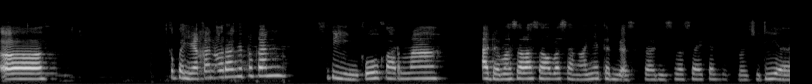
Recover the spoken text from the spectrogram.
uh, kebanyakan orang itu kan selingkuh karena ada masalah sama pasangannya dan nggak segera diselesaikan gitu loh. Jadi ya,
